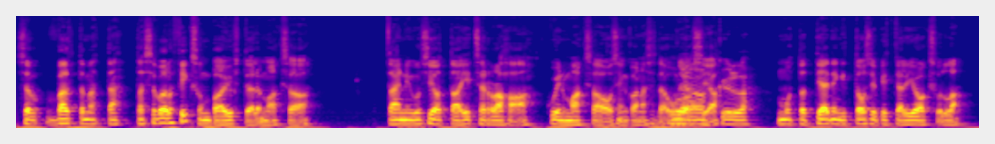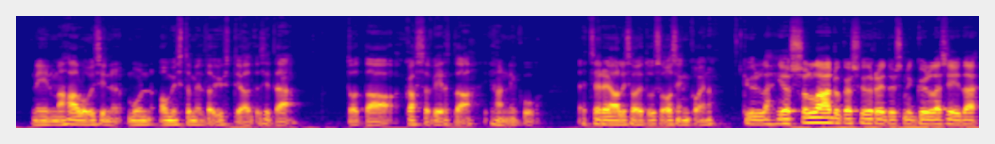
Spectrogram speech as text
se välttämättä, tai se voi olla fiksumpaa yhtiölle maksaa tai niin kuin sijoittaa itse rahaa, kuin maksaa osinkona sitä ulos. Joo, ja, kyllä. Mutta tietenkin tosi pitkällä juoksulla, niin mä haluaisin mun omistamilta yhtiöiltä sitä tota, kassavirtaa ihan niin kuin, että se realisoituisi osinkoina. Kyllä, jos on laadukas yritys, niin kyllä siitä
